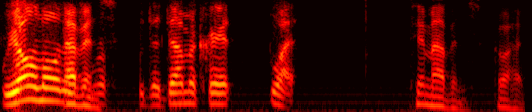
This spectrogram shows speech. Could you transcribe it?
We all know that Evans. The, Democrat. What? Tim Evans. Go ahead.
